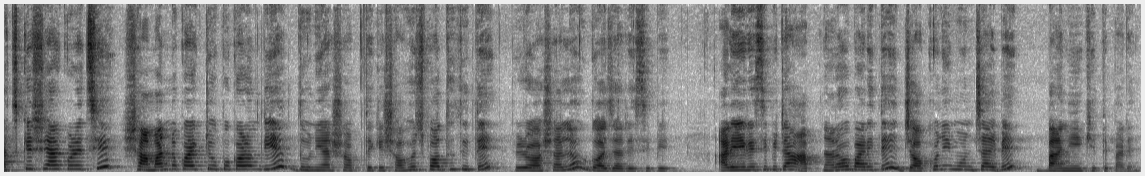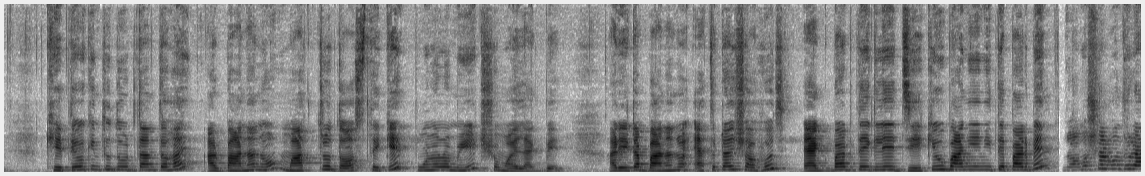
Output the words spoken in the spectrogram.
আজকে শেয়ার করেছি সামান্য কয়েকটি উপকরণ দিয়ে দুনিয়ার সব থেকে সহজ পদ্ধতিতে রসালো গজা রেসিপি আর এই রেসিপিটা আপনারাও বাড়িতে যখনই মন চাইবে বানিয়ে খেতে পারেন। খেতেও কিন্তু দুর্দান্ত হয় আর বানানো মাত্র 10 থেকে পনেরো মিনিট সময় লাগবে। আর এটা বানানো এতটাই সহজ, একবার দেখলে যে কেউ বানিয়ে নিতে পারবেন। নমস্কার বন্ধুরা,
